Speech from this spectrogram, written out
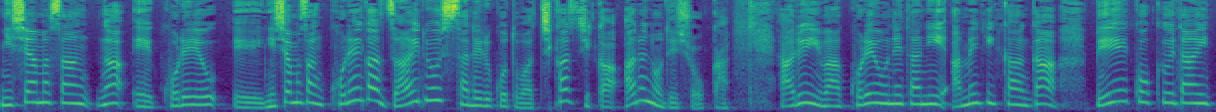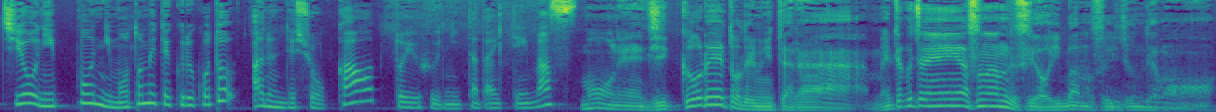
西山さんが、えー、これを、えー、西山さん、これが材料視されることは近々あるのでしょうか？あるいはこれをネタにアメリカが米国大地を日本に求めてくることあるんでしょうか？というふうにいただいています。もうね、実行レートで見たら、めちゃくちゃ円安なんですよ、今の水準でも。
